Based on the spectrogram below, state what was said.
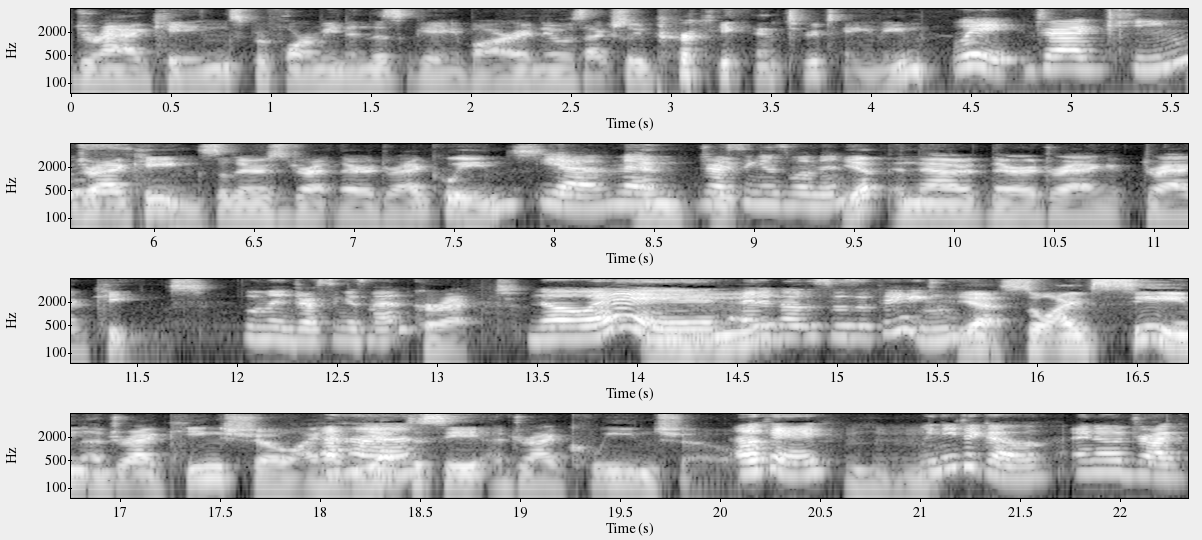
drag kings performing in this gay bar, and it was actually pretty entertaining. Wait, drag kings? Drag kings, so there's dra- there are drag queens. Yeah, men And- dressing as women. Yep, and now there are drag drag kings. Women dressing as men. Correct. No way! Mhm. I didn't know this was a thing. Yes, so I've seen a drag king show. I have Uh-huh. yet to see a drag queen show. Okay, Mhm. we need to go. I know drag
